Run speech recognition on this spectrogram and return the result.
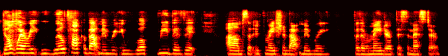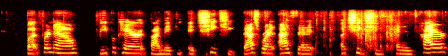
Don't worry, we will talk about memory and we will revisit um, some information about memory for the remainder of the semester. But for now, be prepared by making a cheat sheet. That's right, I said it, a cheat sheet, an entire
